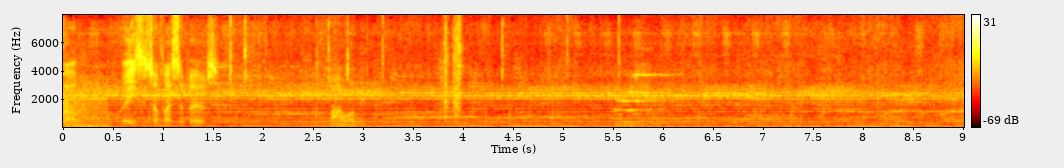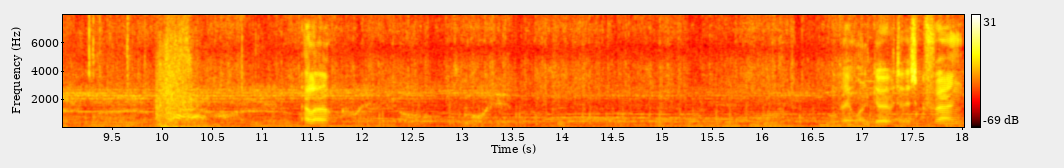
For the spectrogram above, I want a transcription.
Well, raise it up, I suppose. Follow me. Hello. I want to go over to this crank.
